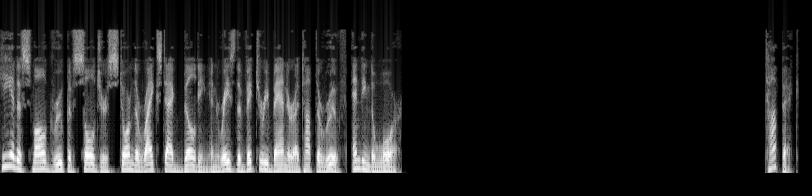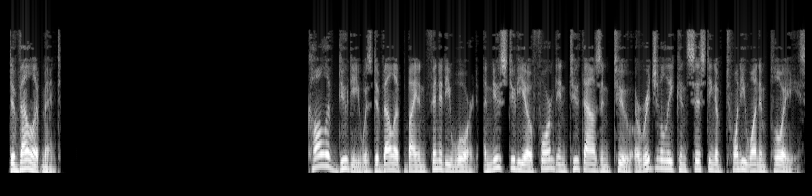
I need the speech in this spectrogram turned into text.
He and a small group of soldiers storm the Reichstag building and raise the victory banner atop the roof, ending the war. Development Call of Duty was developed by Infinity Ward, a new studio formed in 2002 originally consisting of 21 employees,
